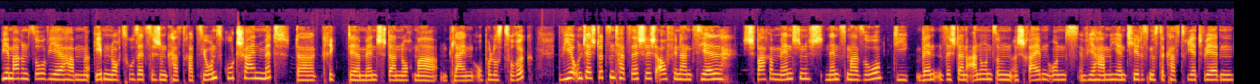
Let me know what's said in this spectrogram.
Wir machen es so, wir haben, geben noch zusätzlichen Kastrationsgutschein mit. Da kriegt der Mensch dann nochmal einen kleinen Opulus zurück. Wir unterstützen tatsächlich auch finanziell schwache Menschen, ich nenne es mal so, die wenden sich dann an uns und schreiben uns, wir haben hier ein Tier, das müsste kastriert werden.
